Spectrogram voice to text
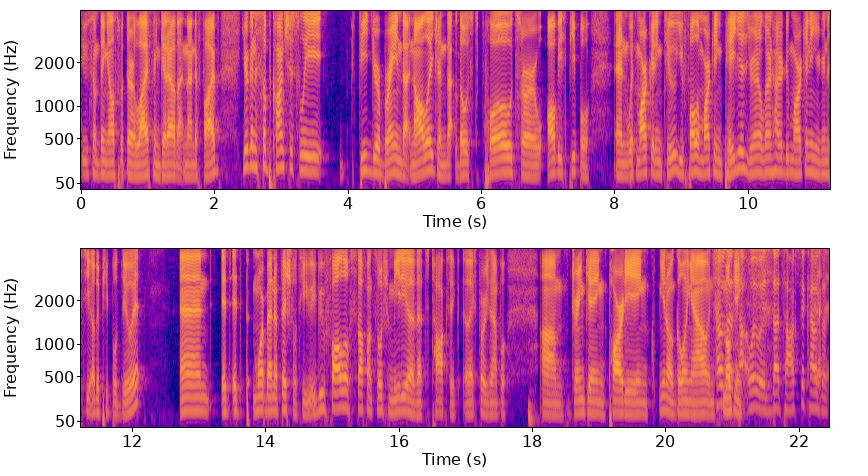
do something else with their life and get out of that nine to five. You're gonna subconsciously feed your brain that knowledge and that, those quotes or all these people. And with marketing too, you follow marketing pages. You're gonna learn how to do marketing. You're gonna see other people do it. And it, it's more beneficial to you. If you follow stuff on social media that's toxic, like for example, um, drinking, partying, you know, going out and How's smoking. To- wait, wait, is that toxic? How is that?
